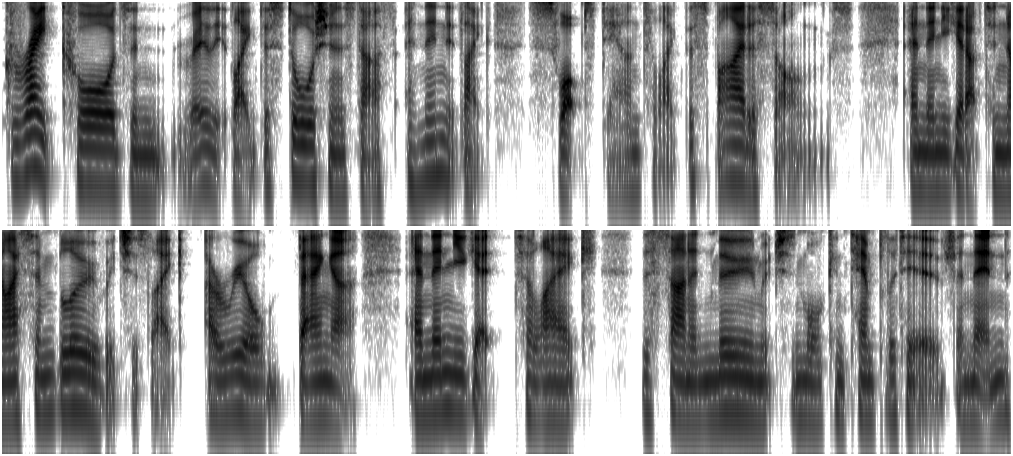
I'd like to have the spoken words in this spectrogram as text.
great chords and really like distortion and stuff. And then it like swaps down to like the spider songs. And then you get up to Nice and Blue, which is like a real banger. And then you get to like the Sun and Moon, which is more contemplative. And then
